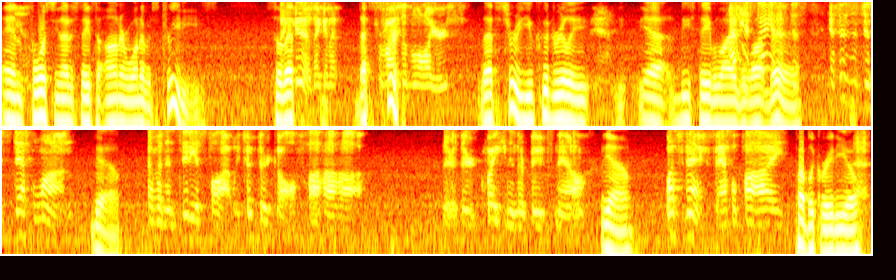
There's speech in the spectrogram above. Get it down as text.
and force the United States to honor one of its treaties. So they that's could, they can that's true. them lawyers. That's true. You could really, Yeah. destabilize a lot saying, if there. this, if this is just step one Yeah, of an insidious plot, we took their golf. Ha ha ha. They're they're quaking in their boots now. yeah. What's next? Apple pie. Public radio. Uh,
